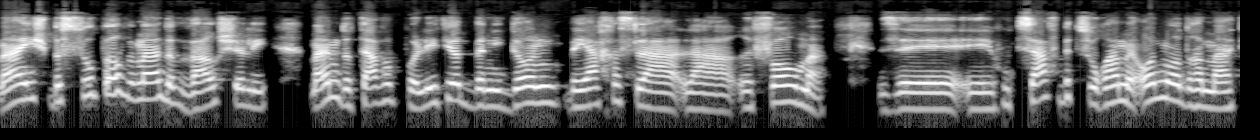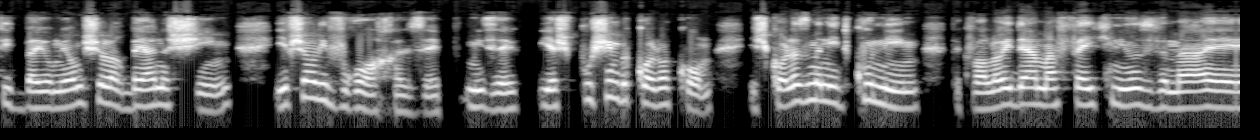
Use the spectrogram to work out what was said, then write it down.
מה האיש בסופר ומה הדבר שלי, מה עמדותיו הפוליטיות בנידון ביחס ל, לרפורמה. זה אה, הוצף בצורה מאוד מאוד דרמטית ביומיום של הרבה אנשים, אי אפשר לברוח על זה, מזה, יש פושים בכל מקום, יש כל הזמן עדכונים, אתה כבר לא יודע מה fake news ומה אה,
